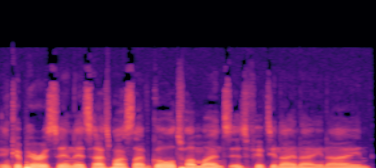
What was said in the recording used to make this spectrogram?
in comparison, it's Xbox Live Gold 12 months is $59.99.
